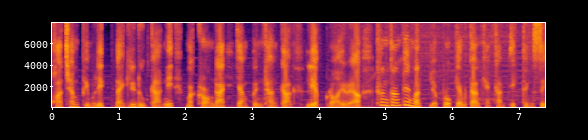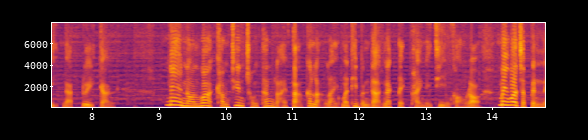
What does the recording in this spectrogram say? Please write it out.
คว้าแชมป์พรีเมียร์ลีกในฤดูกาลนี้มาครองได้อย่างเป็นทางการเรียบร้อยแล้ว ทั้งๆที่มันเหลือโปรแกรมการแข่งขันอีกถึง 4 นัดด้วยกันแน่นอนว่าคำชื่นชมทั้งหลายต่างก็หลั่งไหลมาที่บรรดานักเตะภายในทีมของเรา ไม่ว่าจะเป็นใน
